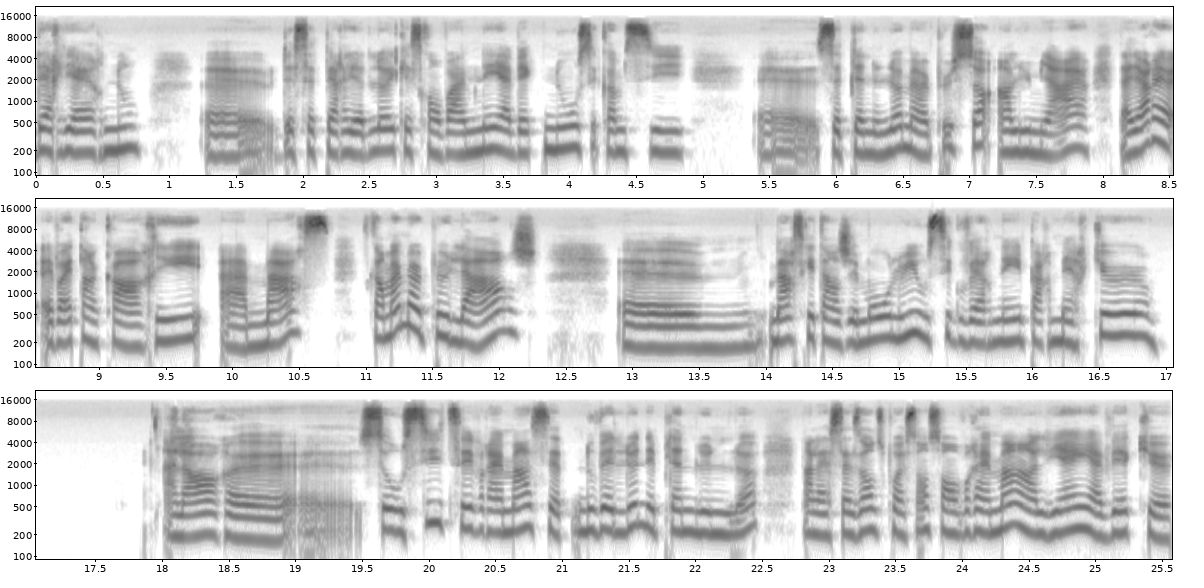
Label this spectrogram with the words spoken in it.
derrière nous de cette période-là? Qu'est-ce qu'on va amener avec nous? C'est comme si euh, cette pleine lune-là met un peu ça en lumière. D'ailleurs, elle, va être en carré à Mars. C'est quand même un peu large. Euh, Mars qui est en Gémeaux, lui aussi gouverné par Mercure. Alors, euh, ça aussi, tu sais, vraiment, cette nouvelle lune et pleine lune-là, dans la saison du poisson, sont vraiment en lien avec euh,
